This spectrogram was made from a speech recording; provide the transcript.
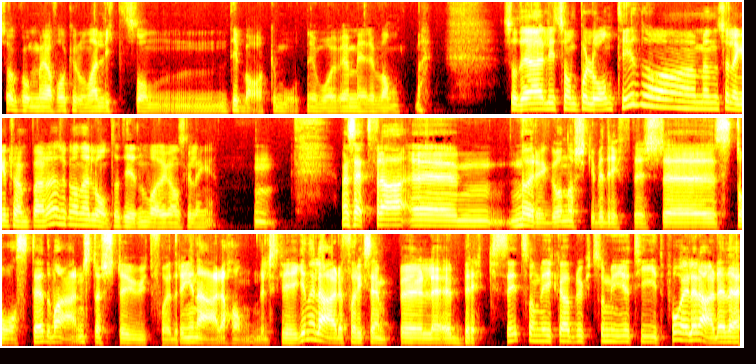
så kommer iallfall krona litt sånn tilbake mot nivåer vi er mer vant med. Så det er litt sånn på lånt tid, men så lenge Trump er der, så kan den lånte tiden vare ganske lenge. Mm. Men sett fra eh, Norge og norske bedrifters eh, ståsted, hva er den største utfordringen? Er det handelskrigen, eller er det f.eks. Eh, brexit, som vi ikke har brukt så mye tid på? Eller er det det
